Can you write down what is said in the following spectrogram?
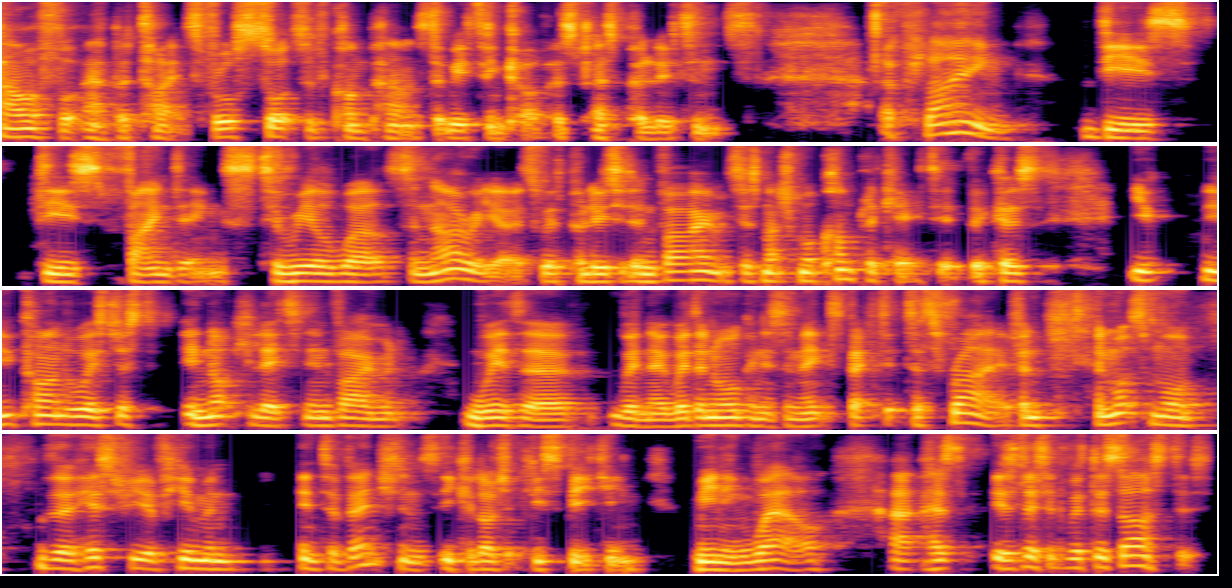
powerful appetites for all sorts of compounds that we think of as, as pollutants. Applying these these findings to real world scenarios with polluted environments is much more complicated because you you can't always just inoculate an environment with a with, a, with an organism and expect it to thrive. And and what's more the history of human interventions ecologically speaking meaning well uh, has is littered with disasters.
